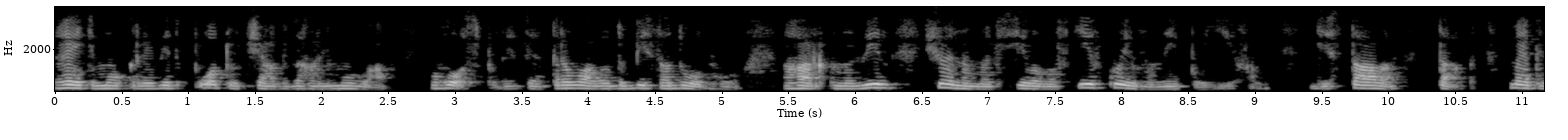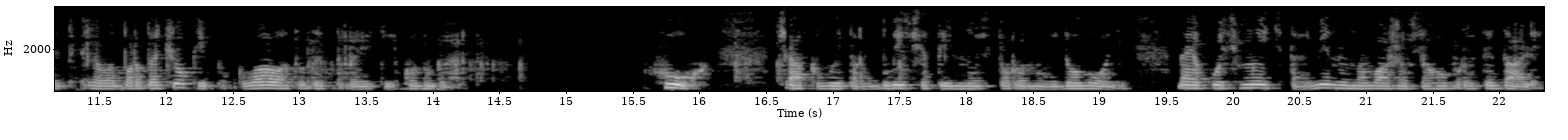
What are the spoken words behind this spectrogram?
Геть мокрий від поту, Чак загальмував. Господи, це тривало до біса довго. Гаркнув він, щойно Мек сіла в автівку, і вони поїхали. Дістала так. Мек відкрила бардачок і поклала туди третій конверт. Хух. Чак витер обличчя тильною стороною долоні. На якусь мить та він не наважився говорити далі,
